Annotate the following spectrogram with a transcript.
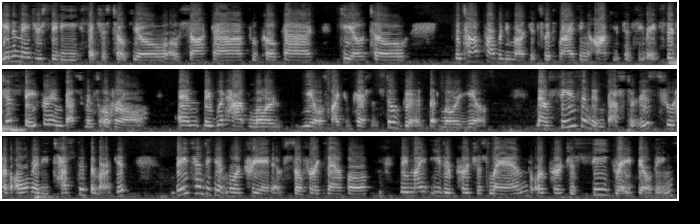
in a major city such as Tokyo, Osaka, Fukuoka, Kyoto. The top property markets with rising occupancy rates. They're just safer investments overall and they would have lower yields by comparison. Still good, but lower yields. Now, seasoned investors who have already tested the market, they tend to get more creative. So, for example, they might either purchase land or purchase C grade buildings,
